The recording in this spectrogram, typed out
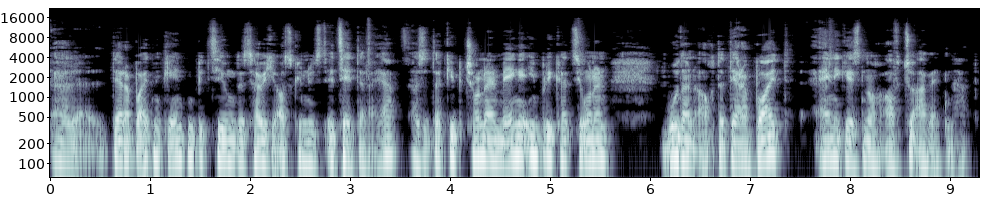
äh, Therapeuten-Klienten-Beziehung, das habe ich ausgenützt, etc. Ja? Also da gibt schon eine Menge Implikationen, wo dann auch der Therapeut einiges noch aufzuarbeiten hat.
